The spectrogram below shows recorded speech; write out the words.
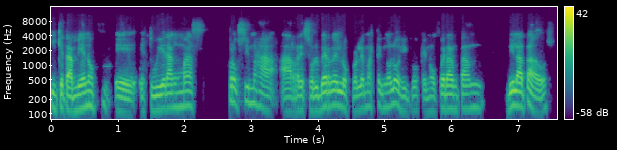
y que también eh, estuvieran más próximas a, a resolverle los problemas tecnológicos, que no fueran tan dilatados.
